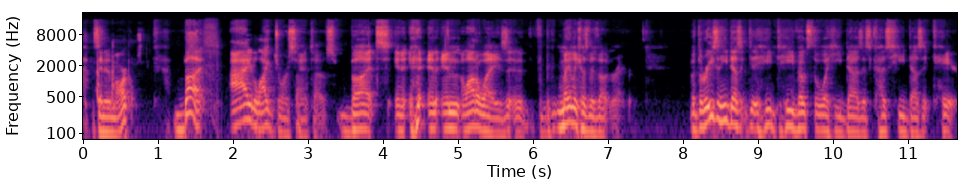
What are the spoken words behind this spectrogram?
I send him articles. But I like George Santos, but in, in, in a lot of ways, uh, mainly because of his voting record. But the reason he doesn't he he votes the way he does is because he doesn't care,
